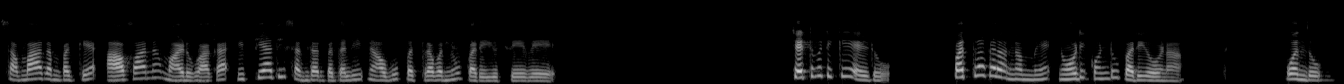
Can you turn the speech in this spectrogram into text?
ಸಮಾರಂಭಕ್ಕೆ ಆಹ್ವಾನ ಮಾಡುವಾಗ ಇತ್ಯಾದಿ ಸಂದರ್ಭದಲ್ಲಿ ನಾವು ಪತ್ರವನ್ನು ಬರೆಯುತ್ತೇವೆ. ಚಟುವಟಿಕೆ ಎರಡು. ಪತ್ರಗಳನ್ನೊಮ್ಮೆ ನೋಡಿಕೊಂಡು ಬರೆಯೋಣ. ಒಂದು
